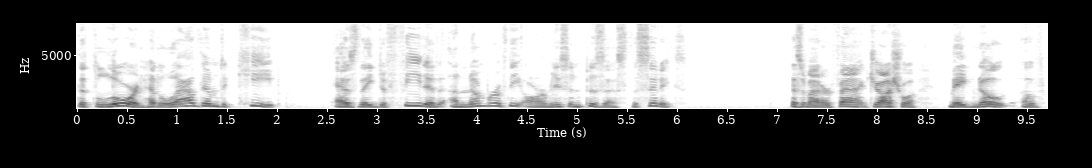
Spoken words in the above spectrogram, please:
that the Lord had allowed them to keep as they defeated a number of the armies and possessed the cities. As a matter of fact, Joshua made note of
